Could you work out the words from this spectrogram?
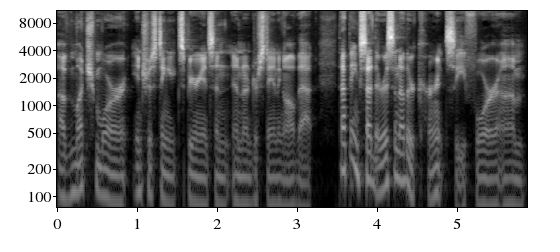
a much more interesting experience and, and understanding all that. That being said, there is another currency for um,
